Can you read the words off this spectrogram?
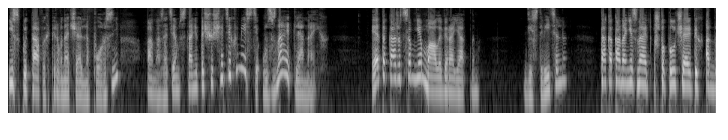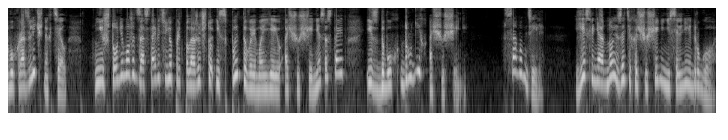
испытав их первоначально порознь, она затем станет ощущать их вместе. Узнает ли она их? Это кажется мне маловероятным. Действительно, так как она не знает, что получает их от двух различных тел, Ничто не может заставить ее предположить, что испытываемое ею ощущение состоит из двух других ощущений. В самом деле, если ни одно из этих ощущений не сильнее другого,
